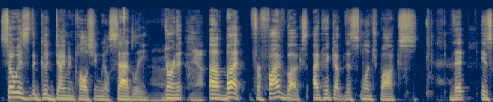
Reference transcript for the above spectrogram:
So is the good diamond polishing wheel, sadly. Darn it. yeah. Uh, but for five bucks, I picked up this lunchbox that is,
